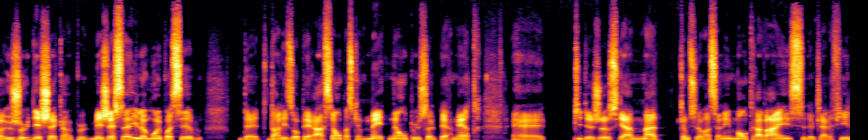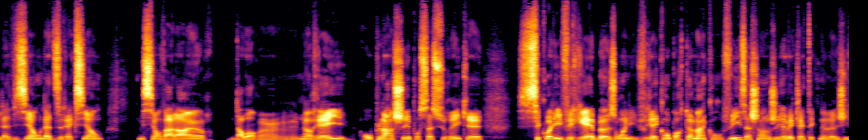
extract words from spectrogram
un, jeu d'échecs un peu. Mais j'essaye le moins possible d'être dans les opérations parce que maintenant, on peut se le permettre. Euh, puis de juste, regarde, comme tu l'as mentionné, mon travail, c'est de clarifier la vision, la direction, mission valeur, d'avoir une oreille au plancher pour s'assurer que c'est quoi les vrais besoins, les vrais comportements qu'on vise à changer avec la technologie.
